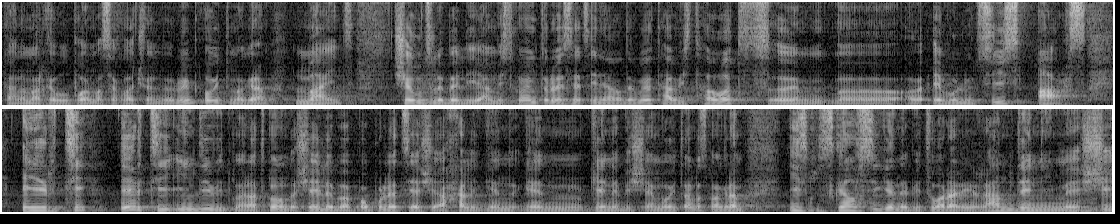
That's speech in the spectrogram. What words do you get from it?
განამარხებულ ფორმას ახლა ჩვენ ვერ ვიპოვით, მაგრამ მაინც შეუძლებელია ამის თქმა, იმიტომ რომ ეს ეწინააღმდეგება თავისთავად ევოლუციის არს. ერთი ერთი ინდივიდმა რა თქმა უნდა შეიძლება პოპულაციაში ახალი გენები შემოიტანოს, მაგრამ ის მსგავსი გენები თუ არ არის რამდენიმეში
